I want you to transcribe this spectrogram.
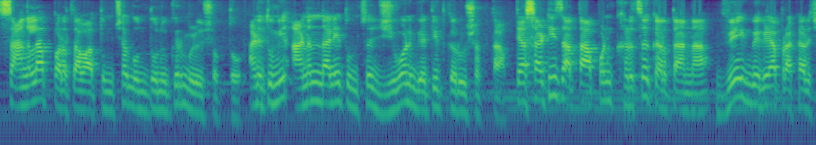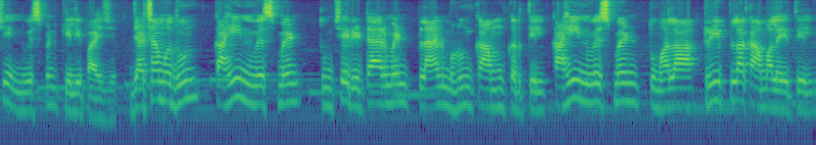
चांगला परतावा तुमच्या गुंतवणुकीवर मिळू शकतो. आणि तुम्ही आनंदाने तुमचं जीवन व्यतीत करू शकता. त्यासाठीच आता आपण खर्च करताना वेगवेगळ्या प्रकारची इन्व्हेस्टमेंट केली पाहिजे. ज्याच्यामधून काही इन्व्हेस्टमेंट तुमचे रिटायरमेंट प्लॅन म्हणून काम करतील काही इन्व्हेस्टमेंट तुम्हाला ट्रिपला कामाला येतील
